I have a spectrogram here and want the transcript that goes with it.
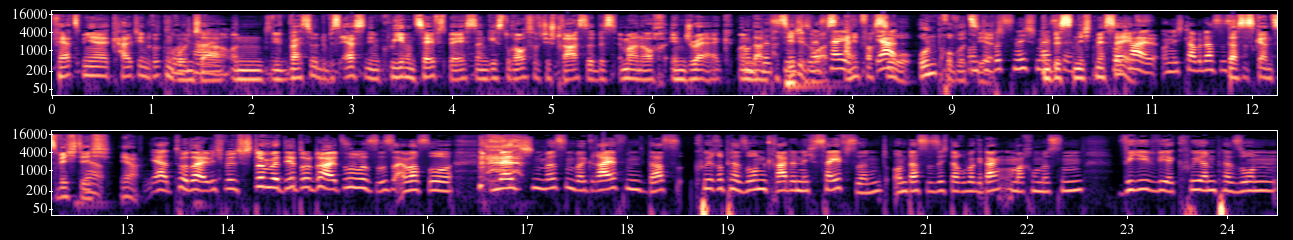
fährt's mir kalt den Rücken Total. runter und weißt du, du bist erst in dem queeren Safe Space, dann gehst du raus auf die Straße, bist immer noch in Drag und, Und dann passiert dir sowas, einfach Ja. so, unprovoziert. Und du bist nicht mehr und bist safe. nicht mehr safe. Total. Und ich glaube, das ist Das ist ganz wichtig, ja. Ja, total. Ich will stimme dir total zu. Es ist einfach so, Menschen müssen begreifen, dass queere Personen gerade nicht safe sind und dass sie sich darüber Gedanken machen müssen, wie wir queeren Personen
